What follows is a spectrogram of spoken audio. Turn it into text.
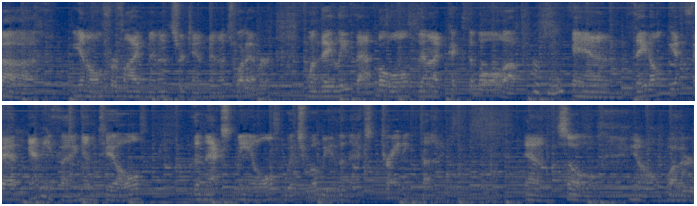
uh, you know, for five minutes or ten minutes, whatever. When they leave that bowl, then I pick the bowl up okay, and they don't get fed anything until the next meal, which will be the next training time. And so, you know, whether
